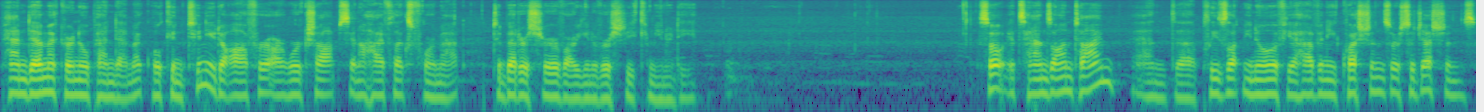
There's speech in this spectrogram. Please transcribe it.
Pandemic or no pandemic, we'll continue to offer our workshops in a HyFlex format to better serve our university community. So it's hands-on time, and uh, please let me know if you have any questions or suggestions.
